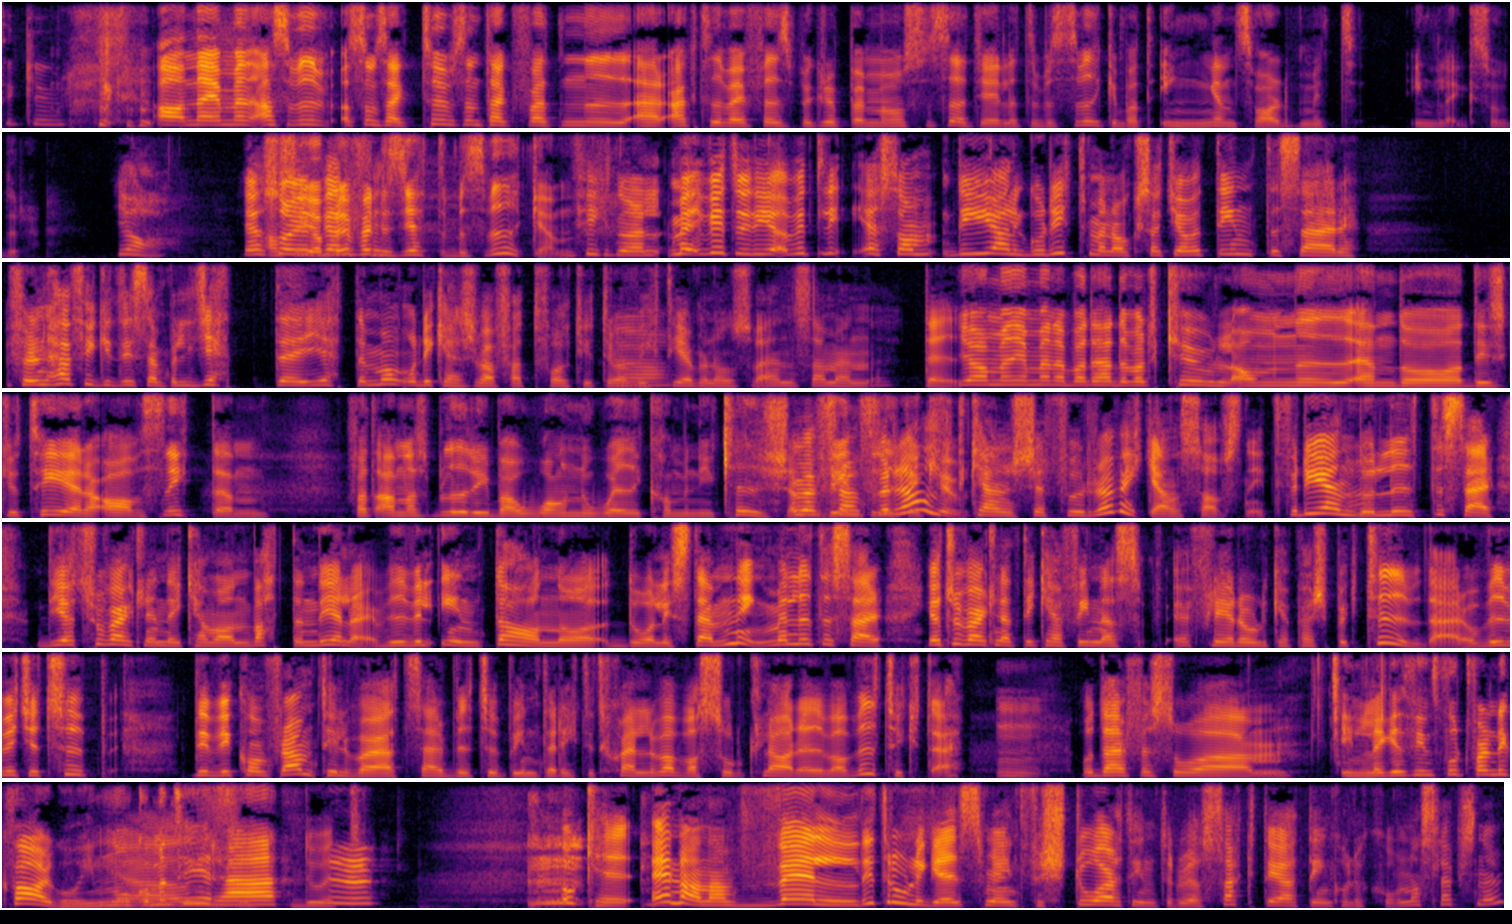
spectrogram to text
Det är inte kul. ja, nej, men alltså vi, som sagt, tusen tack för att ni är aktiva i Facebookgruppen men jag måste säga att jag är lite besviken på att ingen svarade på mitt inlägg, såg du det? Ja. Jag, såg Alltså, jag blev faktiskt jättebesviken. Fick några, men vet du, jag vet, li- alltså, det är ju algoritmen också, att jag vet inte så här. För den här fick ju till exempel jätte, jättemånga, och det kanske var för att folk tyckte det var Ja. viktigare med någon som var ensam än dig. Ja men jag menar bara det hade varit kul om ni ändå diskuterar avsnitten. För att annars blir det ju bara one way communication. Men framförallt kanske förra veckans avsnitt. För det är ändå lite så här, jag tror verkligen det kan vara en vattendelare. Vi vill inte ha någon dålig stämning. Men lite så här, jag tror verkligen att det kan finnas eh, flera olika perspektiv där. Och vi vet ju typ, det vi kom fram till var att så här, vi typ inte riktigt själva var solklara i vad vi tyckte. Mm. Och därför så... um, Inlägget finns fortfarande kvar, gå in och Ja, kommentera. do it. Okej, en annan väldigt rolig grej som jag inte förstår att inte du har sagt är att din kollektion har släppts nu.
